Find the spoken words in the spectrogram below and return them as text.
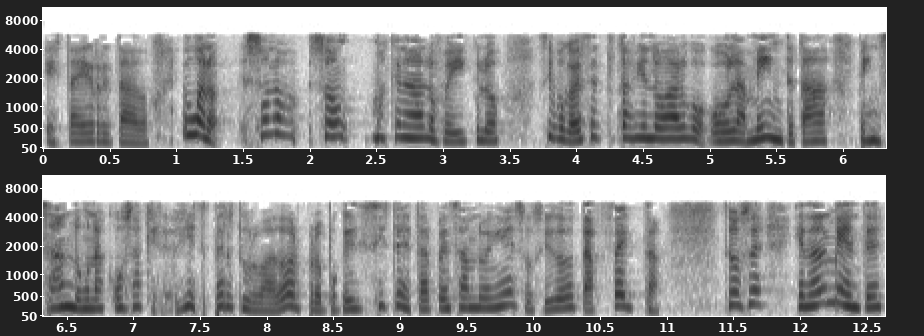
está, irritado. Y bueno, son, son más que nada los vehículos, sí, porque a veces tú estás viendo algo o la mente está pensando una cosa que es perturbador, pero ¿por qué hiciste estar pensando en eso? Si eso te afecta. Entonces, generalmente,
